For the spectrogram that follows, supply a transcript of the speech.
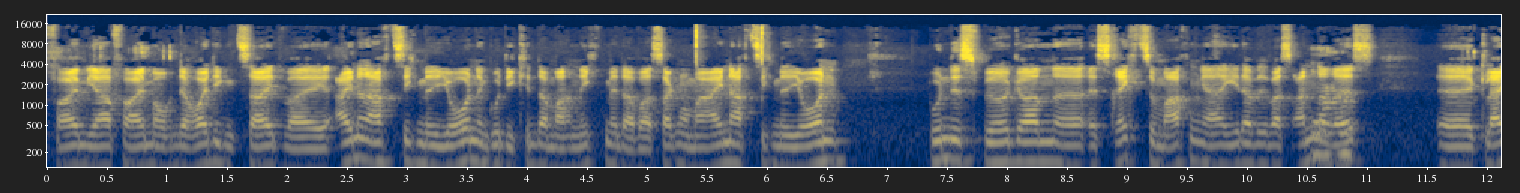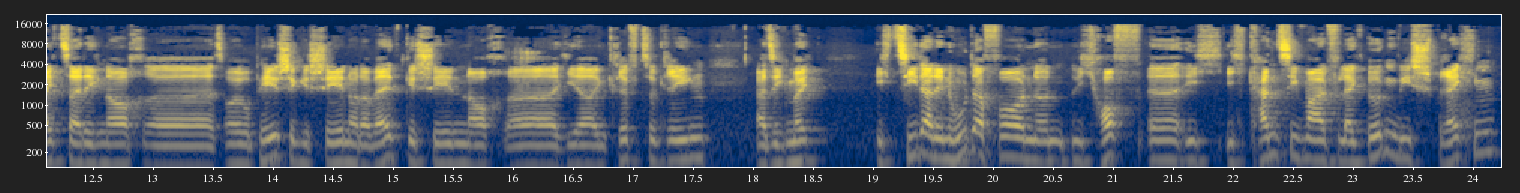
Vor allem, ja, vor allem auch in der heutigen Zeit, weil 81 Millionen, gut, die Kinder machen nicht mit, aber sagen wir mal 81 Millionen Bundesbürgern äh, es recht zu machen, ja, jeder will was anderes. Ja äh, gleichzeitig noch äh, das europäische Geschehen oder Weltgeschehen noch äh, hier in den Griff zu kriegen. Also ich möchte, ich ziehe da den Hut davor und, und ich hoffe, äh, ich, ich kann sie mal vielleicht irgendwie sprechen,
